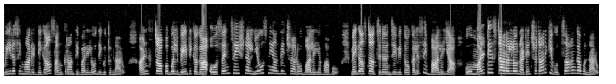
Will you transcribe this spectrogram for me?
వీరసింహారెడ్డిగా సంక్రాంతి బరిలో దిగుతున్నారు. అన్స్టాపబుల్ వేదికగా ఓ సెన్సేషనల్ న్యూస్ని అందించారు బాలయ్య బాబు. మెగాస్టార్ చిరంజీవితో కలిసి బాలయ్య ఓ మల్టీ స్టారర్లో నటించడానికి ఉత్సాహంగా ఉన్నారు.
